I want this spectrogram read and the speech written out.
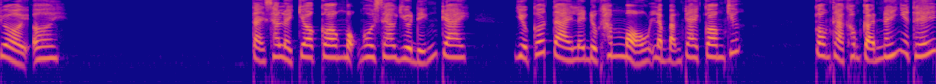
Trời ơi! Tại sao lại cho con một ngôi sao vừa điển trai, vừa có tài lại được hâm mộ làm bạn trai con chứ? Con thà không cỡ anh ấy như thế.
